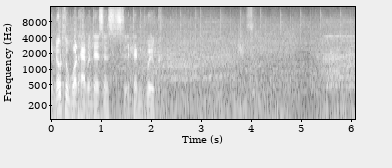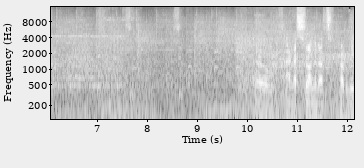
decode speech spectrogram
Okay, no clue what happened there since it didn't work. Oh, I'm not strong enough, probably.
